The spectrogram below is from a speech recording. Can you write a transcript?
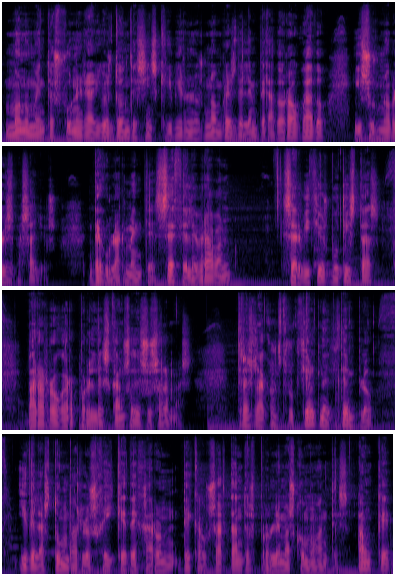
monumentos funerarios donde se inscribieron los nombres del emperador ahogado y sus nobles vasallos. Regularmente se celebraban servicios budistas para rogar por el descanso de sus almas. Tras la construcción del templo y de las tumbas, los heike dejaron de causar tantos problemas como antes, aunque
